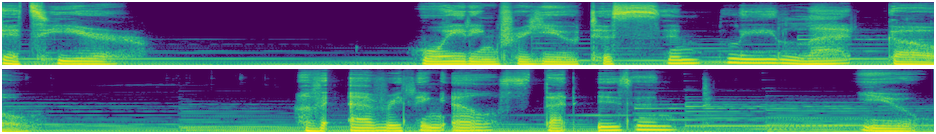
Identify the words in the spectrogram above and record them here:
It's here, waiting for you to simply let go of everything else that isn't you.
